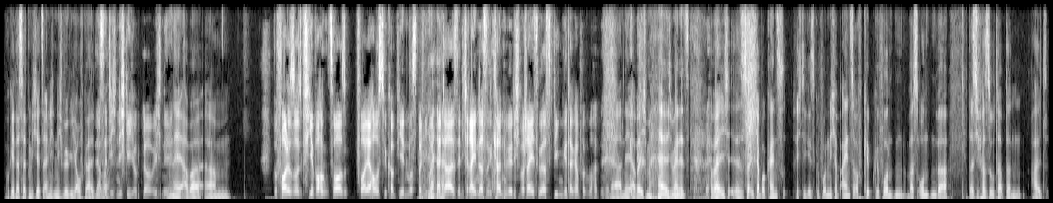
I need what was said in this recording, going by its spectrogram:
Okay, das hätte mich jetzt eigentlich nicht wirklich aufgehalten, Das aber. hätte ich nicht gejuckt, glaube ich, nee. Nee, aber ähm, Bevor du so vier Wochen zu Hause vor der Haustür kampieren musst, weil niemand mehr da ist, der dich reinlassen kann, würde ich wahrscheinlich sogar das Fliegengitter kaputt machen. ja, nee, aber ich meine, ich meine jetzt, aber ich, ich habe auch keins richtiges gefunden. Ich habe eins auf Kipp gefunden, was unten war, dass ich versucht habe, dann halt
